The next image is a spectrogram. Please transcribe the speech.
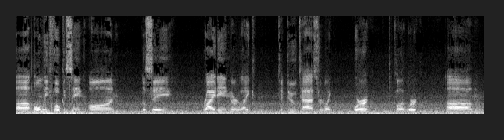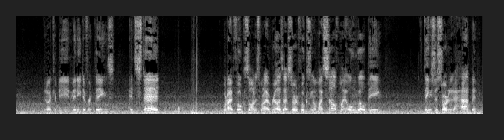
uh, only focusing on, let's say, writing or like to do tasks or like work, call it work. Um, you know, it could be many different things. Instead, what I focus on is when I realized I started focusing on myself, my own well being, things just started to happen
